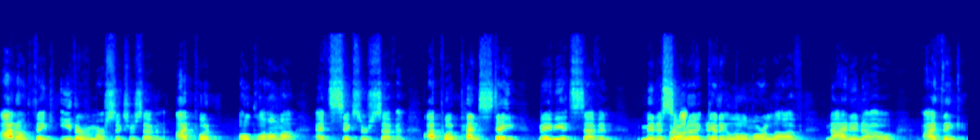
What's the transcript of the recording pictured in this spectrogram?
I don't think either of them are six or seven. I put Oklahoma at six or seven. I put Penn State maybe at seven. Minnesota getting a little more love, nine and zero. I think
